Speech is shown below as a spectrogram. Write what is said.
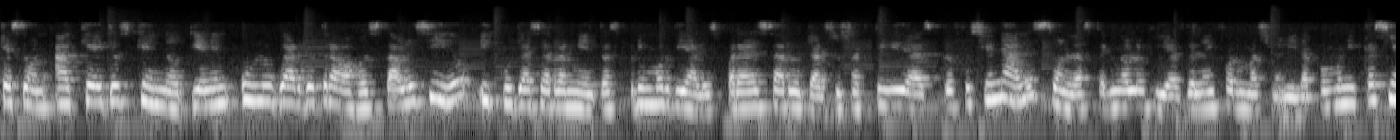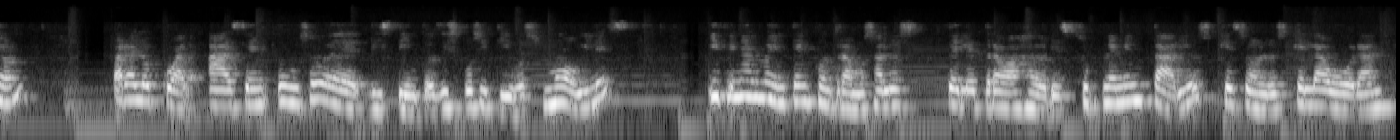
que son aquellos que no tienen un lugar de trabajo establecido y cuyas herramientas primordiales para desarrollar sus actividades profesionales son las tecnologías de la información y la comunicación, para lo cual hacen uso de distintos dispositivos móviles. Y finalmente encontramos a los teletrabajadores suplementarios, que son los que laboran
